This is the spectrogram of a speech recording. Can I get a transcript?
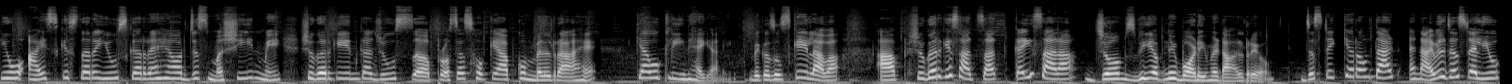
कि वो आइस किस तरह यूज़ कर रहे हैं और जिस मशीन में शुगर केन का जूस प्रोसेस होकर आपको मिल रहा है, क्या वो क्लीन है या नहीं? बिकॉज़ उसके अलावा आप शुगर के साथ साथ कई सारा जर्म्स भी अपने बॉडी में डाल रहे हो। Just take care of that and I will just tell you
